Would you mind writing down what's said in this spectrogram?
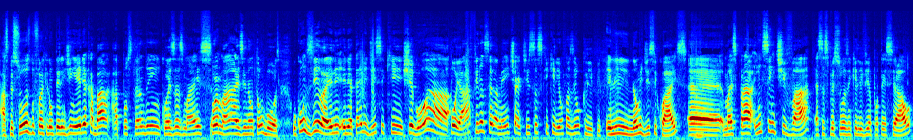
as pessoas do funk não terem dinheiro e acabar apostando em coisas mais formais e não tão boas. O Condzilla, ele, ele até me disse que chegou a apoiar financeiramente artistas que queriam fazer o clipe. Ele não me disse quais, é, mas para incentivar essas pessoas em que ele via potencial,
